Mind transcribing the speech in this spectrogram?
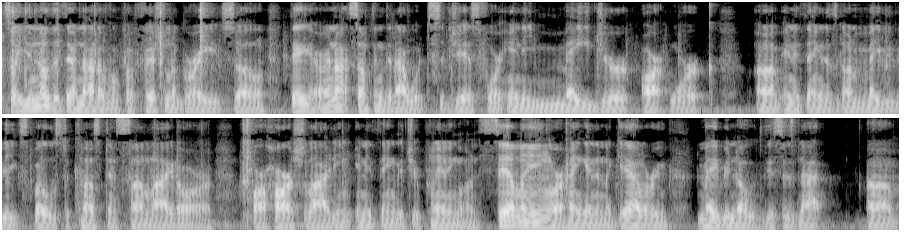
So you know that they're not of a professional grade. So they are not something that I would suggest for any major artwork. Um, anything that's going to maybe be exposed to constant sunlight or or harsh lighting, anything that you're planning on selling or hanging in a gallery, maybe no, this is not um,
